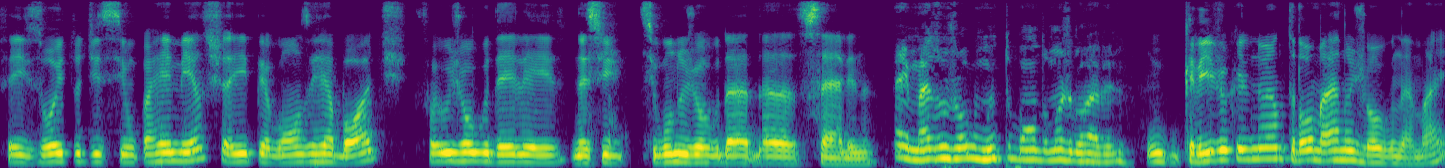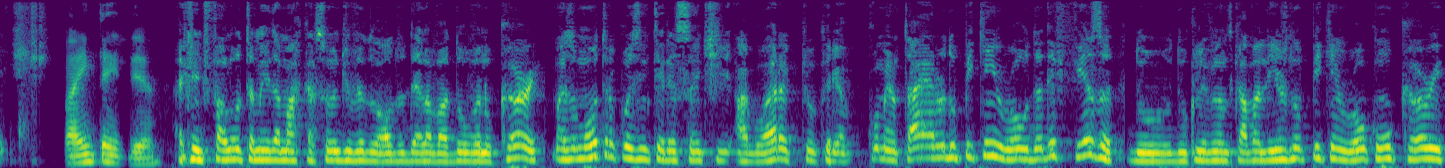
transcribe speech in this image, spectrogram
Fez 8 de 5 arremessos, aí pegou 11 rebotes. Foi o jogo dele aí, nesse segundo jogo da, da série, né? É, e mais um jogo muito bom do Mosgov, né? Incrível que ele não entrou mais no jogo, né? Mas vai entender. A gente falou também da marcação individual do Della Vadova no Curry, mas uma outra coisa interessante agora que eu queria comentar era do pick and roll, da defesa do, do Cleveland Cavaliers no pick and roll com o Curry,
